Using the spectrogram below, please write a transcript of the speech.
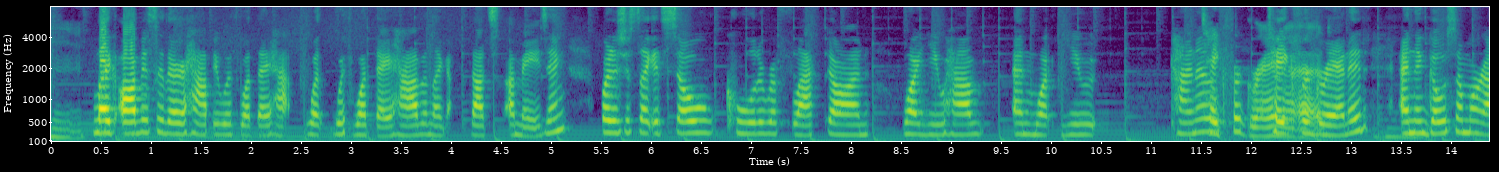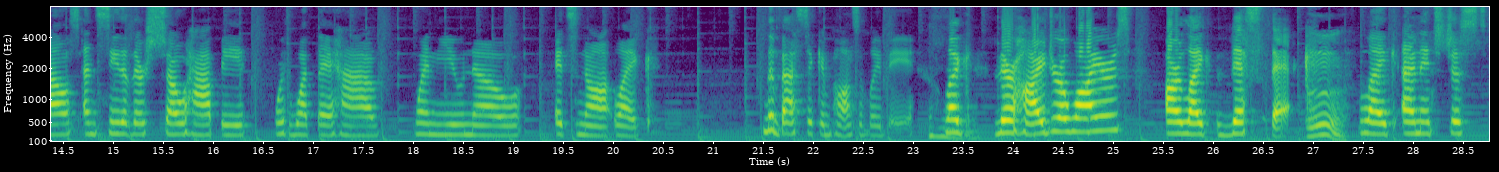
Mhm. like obviously they're happy with what they have what with what they have and like that's amazing but it's just like it's so cool to reflect on what you have and what you kind of take for granted take for granted and then go somewhere else and see that they're so happy with what they have when you know it's not like the best it can possibly be Mhm. like their hydro wires are like this thick Mm. like and it's just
